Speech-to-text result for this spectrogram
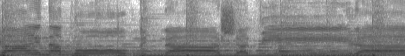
Хай наповнить наша віра.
